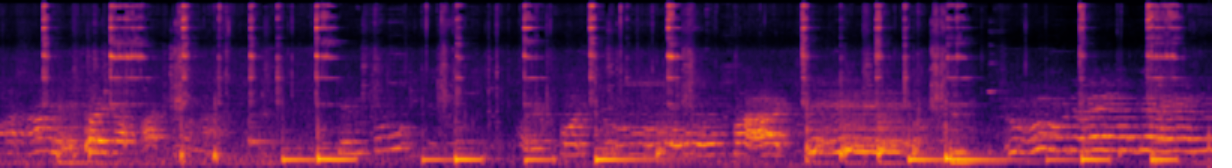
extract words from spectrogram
পাষাণ হৃদয়টা থাকতো না। কিন্তু পশু পাখি ছুড়ে গেল।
